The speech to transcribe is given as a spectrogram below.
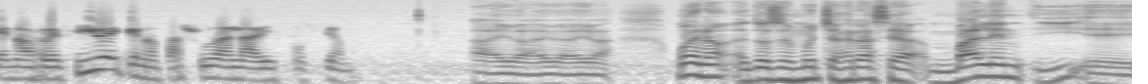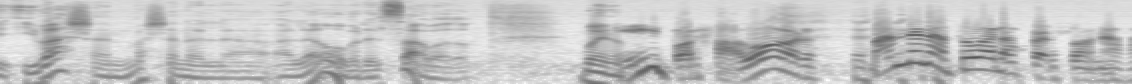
que nos recibe y que nos ayuda en la difusión. Ahí va, ahí va, ahí va. Bueno, entonces muchas gracias, Valen, y, eh, y vayan, vayan a la, a la obra el sábado. Bueno, Sí, por favor, manden a todas las personas,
